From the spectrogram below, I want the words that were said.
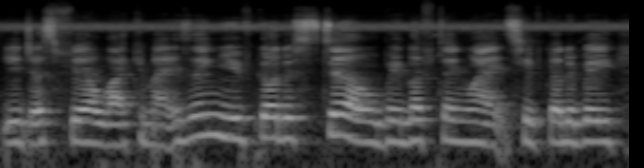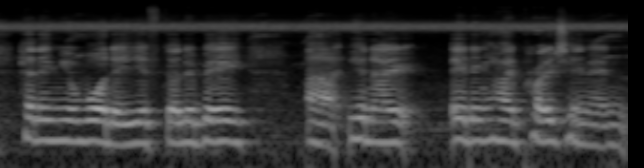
you just feel like amazing. You've got to still be lifting weights. You've got to be hitting your water. You've got to be, uh, you know, eating high protein and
